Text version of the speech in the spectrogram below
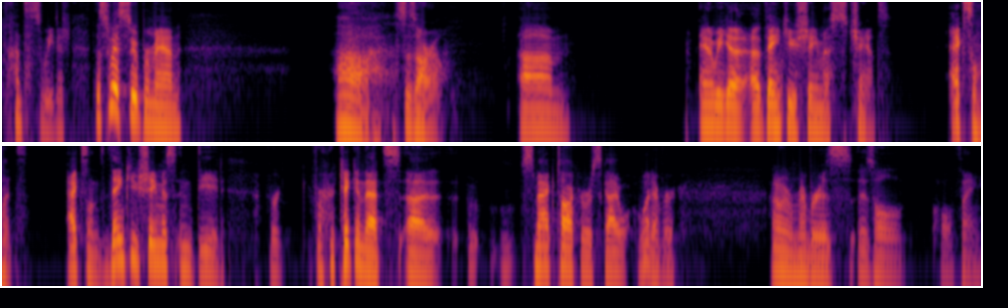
not the Swedish, the Swiss Superman. Ah, Cesaro. Um, and we get a, a thank you, Sheamus chant. Excellent. Excellent. Thank you, Sheamus, indeed, for for kicking that uh, smack talk or sky whatever. I don't remember his his whole whole thing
